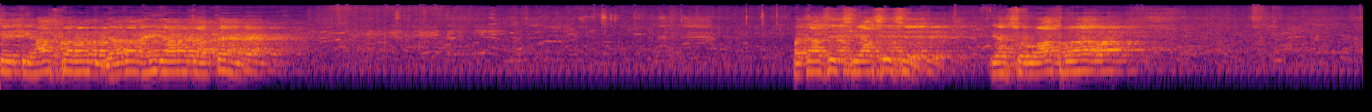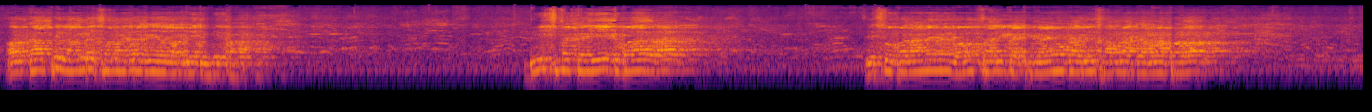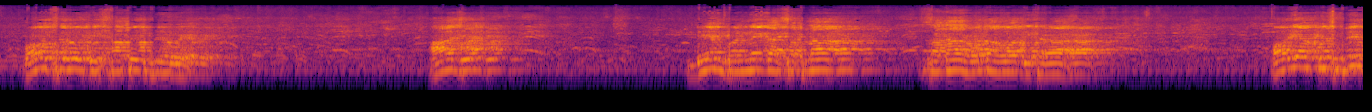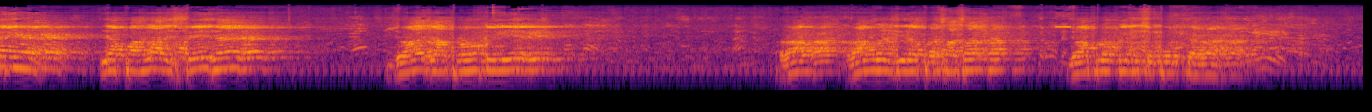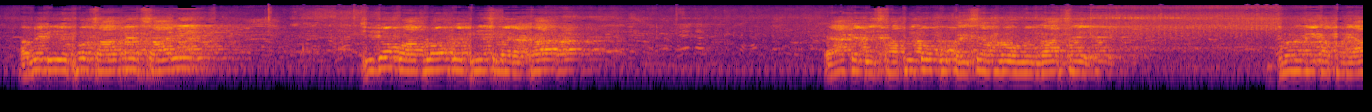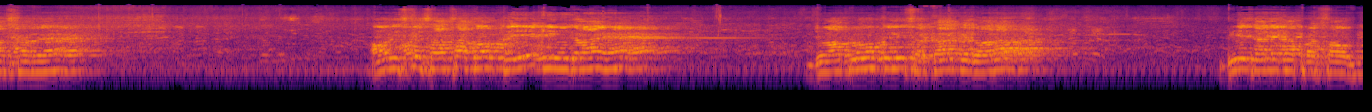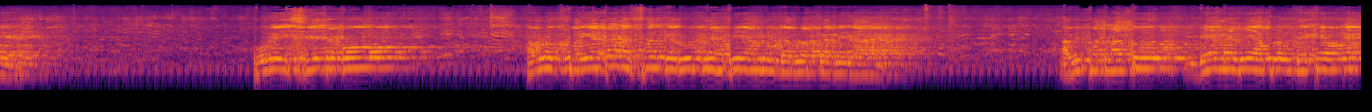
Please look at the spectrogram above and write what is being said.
के इतिहास पर हम ज़्यादा नहीं जाना चाहते हैं। पचासी, छियासी से यह शुरुआत हुआ और काफ़ी लंबे समय तक यह लंबित भी रहा बीच में कई एक बार इसको बनाने में बहुत सारी कठिनाइयों का भी सामना करना पड़ा। बहुत से लोग विस्थापित भी हुए। आज डैम बनने का सपना साकार होता हुआ दिख रहा है। और यह कुछ भी नहीं है, यह पहला स्टेज है जो आज आप लोगों के लिए राम रामगढ़ जिला प्रशासन जो आप लोगों के लिए सपोर्ट कर रहा है। अभी डीएफओ साहब ने सारी चीज़ों को आप लोगों के बीच में रखा। यहाँ के विस्थापितों को कैसे हम लोग रोज़गार से जोड़ने का प्रयास कर रहे हैं? और इसके साथ साथ और कई एक योजनाएँ हैं जो आप लोगों के लिए सरकार के द्वारा दिए जाने का प्रस्ताव भी है। पूरे क्षेत्र को हम लोग पर्यटन स्थल के रूप में भी हम लोग डेवलप करने जा रहे हैं। अभी पतरातू डैम में भी आप लोग देखे होंगे,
